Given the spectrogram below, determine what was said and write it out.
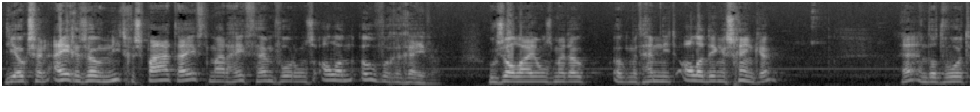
die ook zijn eigen zoon niet gespaard heeft, maar heeft hem voor ons allen overgegeven. Hoe zal hij ons met ook, ook met hem niet alle dingen schenken? en dat woord,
